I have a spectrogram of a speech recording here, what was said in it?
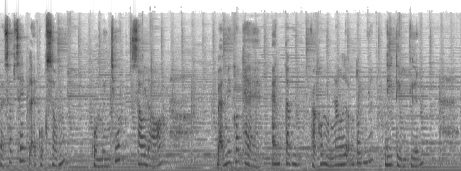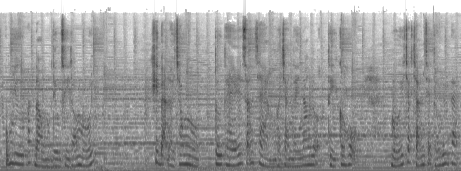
và sắp xếp lại cuộc sống của mình trước. Sau đó bạn mới có thể an tâm và có một năng lượng tốt nhất đi tìm kiếm, cũng như bắt đầu một điều gì đó mới. Khi bạn ở trong một tư thế sẵn sàng và tràn đầy năng lượng thì cơ hội mới chắc chắn sẽ tới với bạn.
